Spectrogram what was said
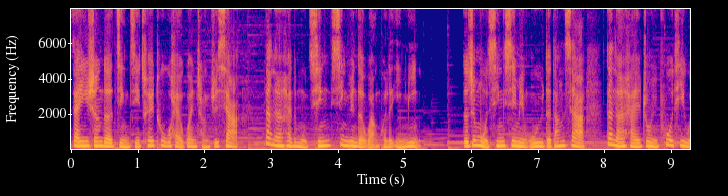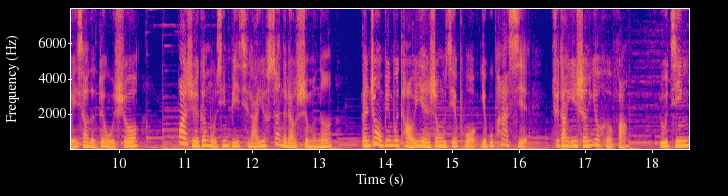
在医生的紧急催吐还有灌肠之下，大男孩的母亲幸运地挽回了一命。得知母亲性命无虞的当下，大男孩终于破涕为笑地对我说：“化学跟母亲比起来，又算得了什么呢？反正我并不讨厌生物解剖，也不怕血，去当医生又何妨？”如今，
